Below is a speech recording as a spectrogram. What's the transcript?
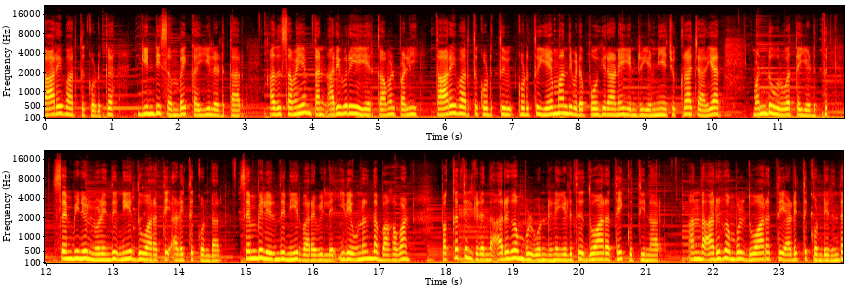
தாரை வார்த்து கொடுக்க கிண்டி செம்பை கையில் எடுத்தார். அது சமயம் தன் அறிவுரையை ஏற்காமல் பழி தாரை வார்த்து கொடுத்து கொடுத்து ஏமாந்துவிடப் போகிறானே என்று எண்ணிய சுக்கராச்சாரியார் வண்டு உருவத்தை எடுத்து செம்பினுள் நுழைந்து நீர் துவாரத்தை அடைத்து கொண்டார். செம்பிலிருந்து நீர் வரவில்லை. இதை உணர்ந்த பகவான் பக்கத்தில் கிடந்த அருகம்புல் ஒன்றினை எடுத்து துவாரத்தை குத்தினார். அந்த அருகம்புல் துவாரத்தை அடைத்து கொண்டிருந்த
